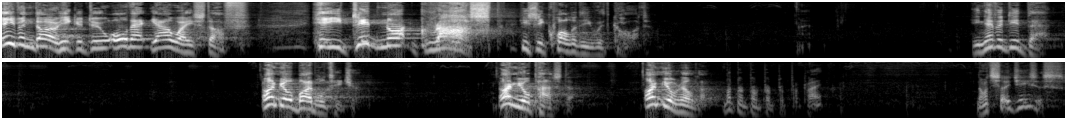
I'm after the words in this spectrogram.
Even though he could do all that Yahweh stuff, he did not grasp his equality with God. He never did that. I'm your Bible teacher. I'm your pastor. I'm your elder. Right? Not so Jesus.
